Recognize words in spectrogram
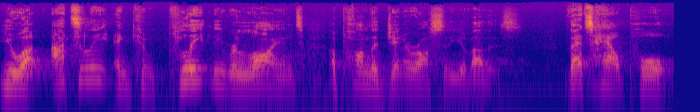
You are utterly and completely reliant upon the generosity of others. That's how poor.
